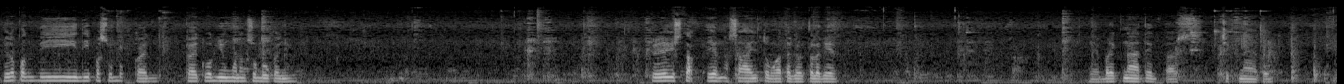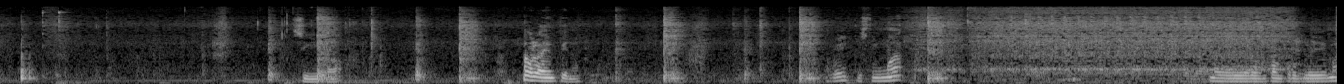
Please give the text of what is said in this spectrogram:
Pero pag di, di pa subok kahit, kahit wag nyo munang subukan yun. Pero yung stock, yan, asahan ito, matagal talaga yan. Kaya balik natin, tapos check natin. Sige po. Wala yung pin. Okay, testing mo. Mayroon pang problema.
